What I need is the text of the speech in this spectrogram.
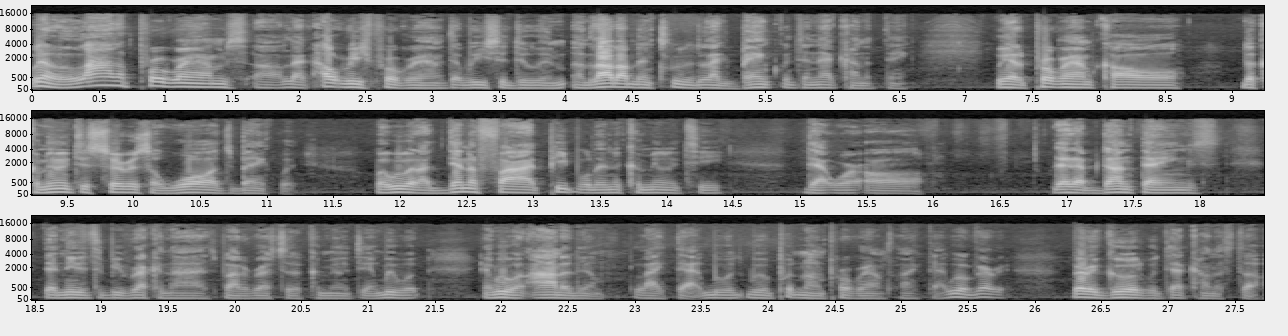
we had a lot of programs uh, like outreach programs that we used to do, and a lot of them included like banquets and that kind of thing. We had a program called the Community Service Awards Banquet, where we would identify people in the community that were uh, that have done things that needed to be recognized by the rest of the community, and we would and we would honor them like that. We were we were putting on programs like that. We were very very good with that kind of stuff.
